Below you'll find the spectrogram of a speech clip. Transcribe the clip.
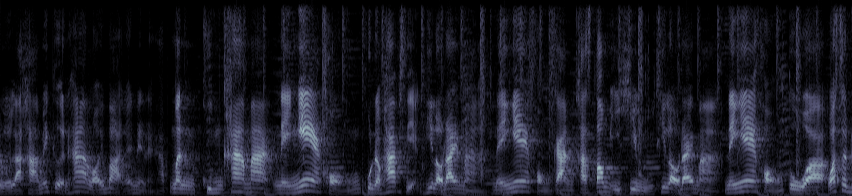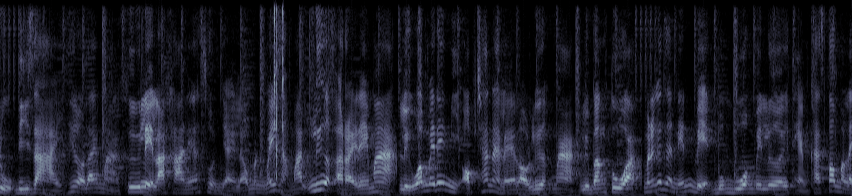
หรือราคาไม่เกิน 500 บาทแล้วเนี่ยนะครับมันคุ้มค่ามากในแง่ของคุณภาพเสียงที่เราได้มา ในแง่ของการคัสตอม EQ ที่เราได้มา ในแง่ของตัววัสดุดีไซน์ที่เราได้มาคือเลทราคาเนี้ยส่วนใหญ่แล้วมันไม่สามารถเลือกอะไรได้มาก หรือว่าไม่ได้มีออปชันอะไรให้เราเลือกมาก หรือบางตัวมันก็จะเน้นเบสบวมๆไปเลยแถมคัสตอมอะไร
